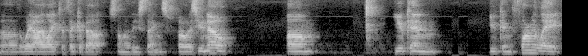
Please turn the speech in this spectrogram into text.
uh, the way I like to think about some of these things. So as you know, um, you can you can formulate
